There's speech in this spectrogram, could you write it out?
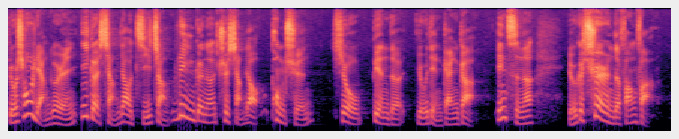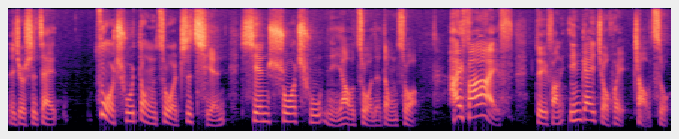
有时候两个人一个想要击掌，另一个呢却想要碰拳，就变得有点尴尬。因此呢，有一个确认的方法，那就是在做出动作之前，先说出你要做的动作，High five，对方应该就会照做。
